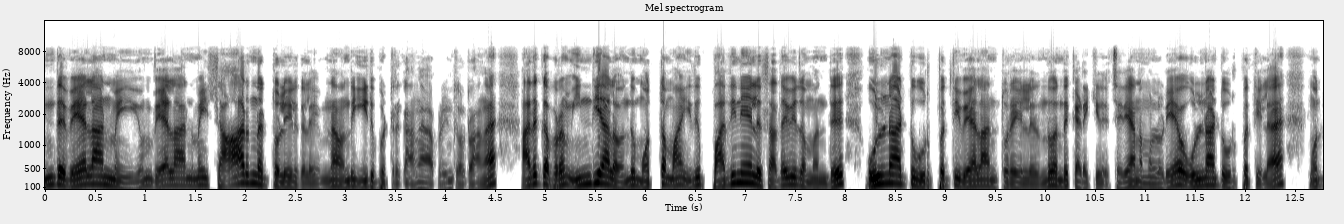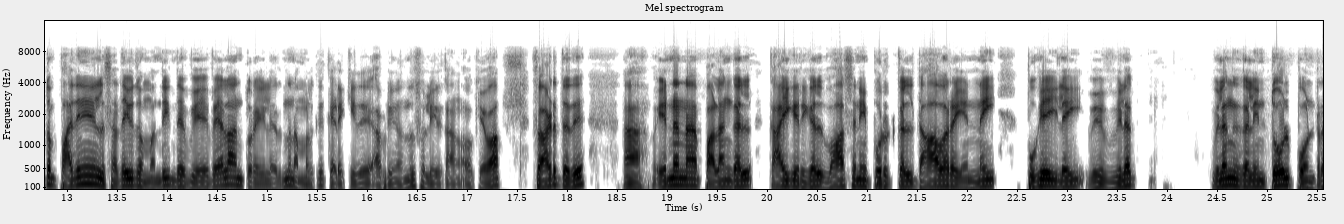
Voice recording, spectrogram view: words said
இந்த வேளாண்மையையும் வேளாண்மை சார்ந்த தொழில்களையும் தான் வந்து ஈடுபட்டிருக்காங்க அப்படின்னு சொல்கிறாங்க அதுக்கப்புறம் இந்தியாவில் வந்து மொத்தமாக இது பதினேழு சதவீதம் வந்து உள்நாட்டு உற்பத்தி வேளாண் துறையிலிருந்து வந்து கிடைக்கிது சரியா? நம்மளுடைய உள்நாட்டு உற்பத்தியில் மொத்தம் பதினேழு சதவீதம் வந்து இந்த வே வேளாண் துறையிலிருந்து நம்மளுக்கு கிடைக்கிது அப்படின்னு வந்து சொல்லியிருக்காங்க ஓகேவா? ஸோ அடுத்தது என்னென்ன பழங்கள் காய்கறிகள் வாசனை பொருட்கள் தாவர எண்ணெய் புகையிலை விளக் விலங்குகளின் தோல் போன்ற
